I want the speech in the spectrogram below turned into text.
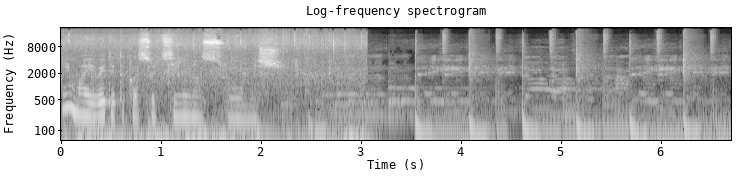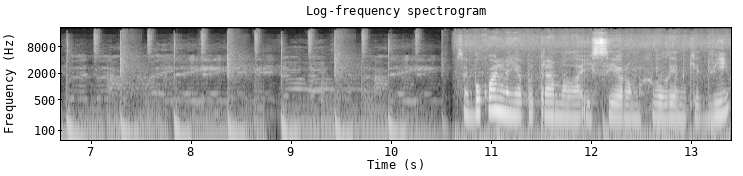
І має вийти така суцільна суміш. Це буквально я потримала із сиром хвилинки дві,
